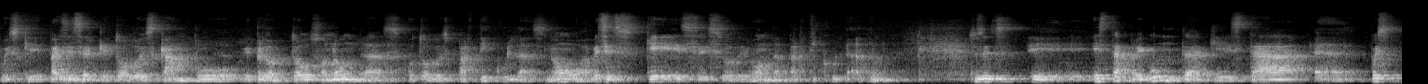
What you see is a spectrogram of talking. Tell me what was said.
pues que parece ser que todo es campo, eh, perdón, todo son ondas o todo es partículas, ¿no? a veces, ¿qué es eso de onda partícula? Entonces, eh, esta pregunta que está, pues,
